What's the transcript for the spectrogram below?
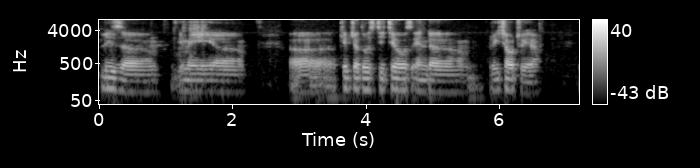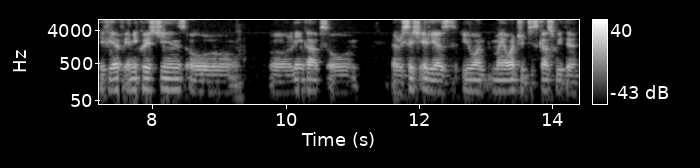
please uh, you may uh, uh, capture those details and um, reach out to her. If you have any questions or, or link ups or research areas you want may want to discuss with her.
